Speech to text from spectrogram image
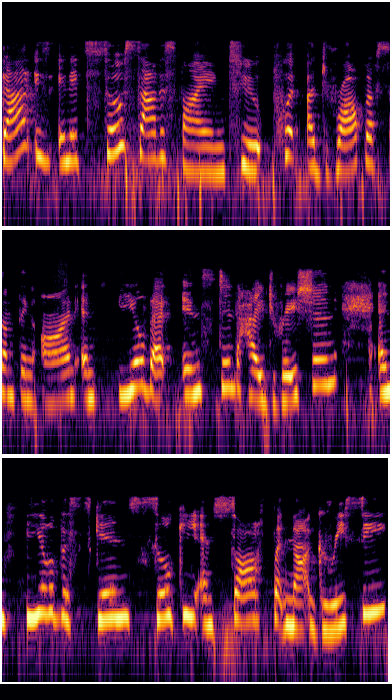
that is, and it's so satisfying to put a drop of something on and feel that instant hydration and feel the skin silky and soft but not greasy.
